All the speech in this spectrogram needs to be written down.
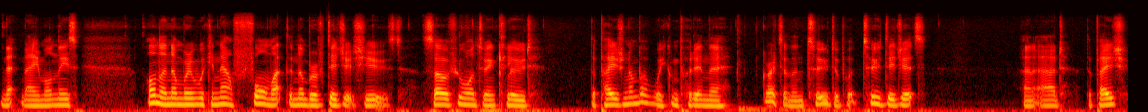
net name on these on the numbering we can now format the number of digits used so if we want to include the page number we can put in there greater than 2 to put two digits and add the page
